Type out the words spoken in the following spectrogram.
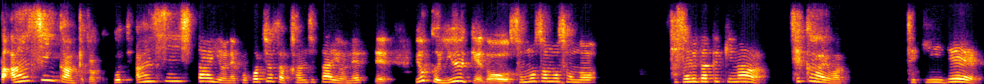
安心感とか心地安心したいよね心地よさを感じたいよねってよく言うけどそもそもそのサソリ座的な世界は敵で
